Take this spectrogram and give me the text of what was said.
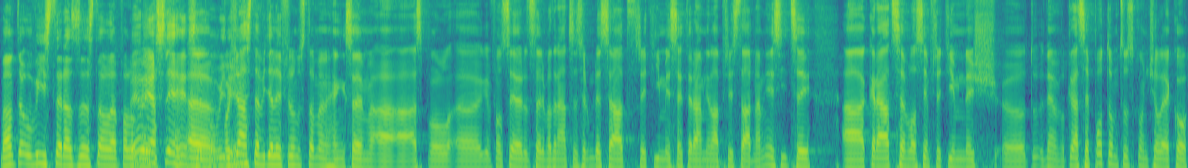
Mám to uvíct teda, co se stalo na Jo, palubě. jasně, jasně, povídej. možná jste viděli film s Tomem Hanksem a, a, a spol uh, v roce 1973 mise, která měla přistát na měsíci a krátce vlastně předtím, než, uh, tu, ne, krátce potom, co skončilo jako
